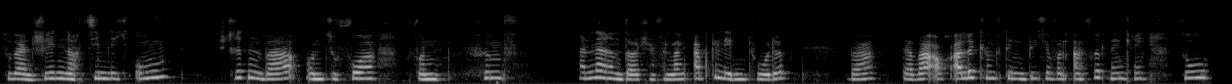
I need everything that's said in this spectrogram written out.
sogar in Schweden noch ziemlich umstritten war und zuvor von fünf anderen deutschen Verlagen abgelehnt wurde, war, da war auch alle künftigen Bücher von Astrid Lindgren so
